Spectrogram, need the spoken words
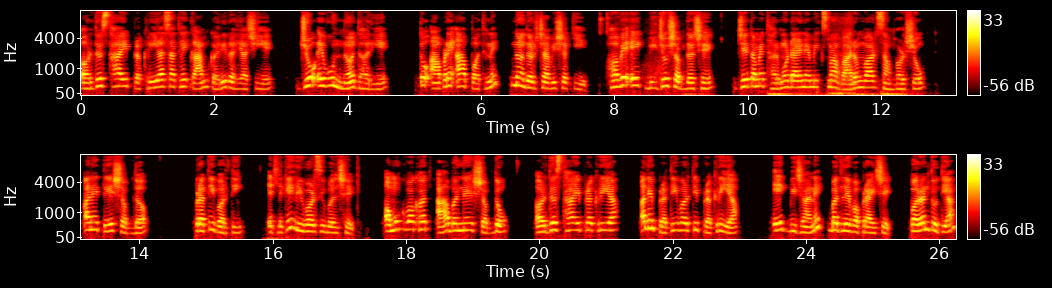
અર્ધસ્થાયી પ્રક્રિયા સાથે કામ કરી રહ્યા છીએ. જો એવું ન ધારીએ, તો આપણે આ પથને ન દર્શાવી શકીએ. હવે એક બીજો શબ્દ છે, જે તમે થર્મોડાયનેમિક્સમાં વારંવાર સાંભળશો, અને તે શબ્દ પ્રતિવર્તી એટલે કે રિવર્સિબલ છે. અમુક વખત આ બંને શબ્દો અર્ધસ્થાયી પ્રક્રિયા અને પ્રતિવર્તી પ્રક્રિયા એકબીજાને બદલે વપરાય છે, પરંતુ ત્યાં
